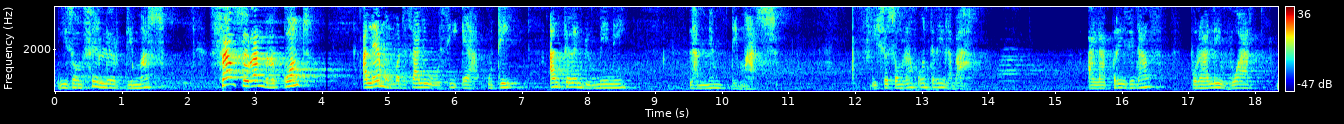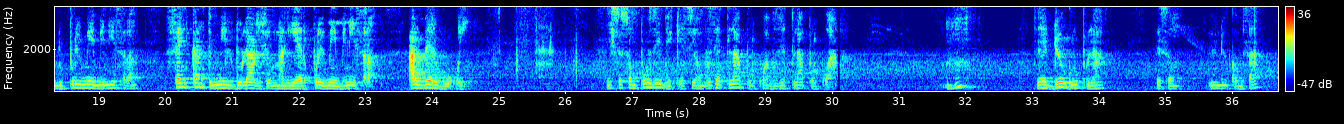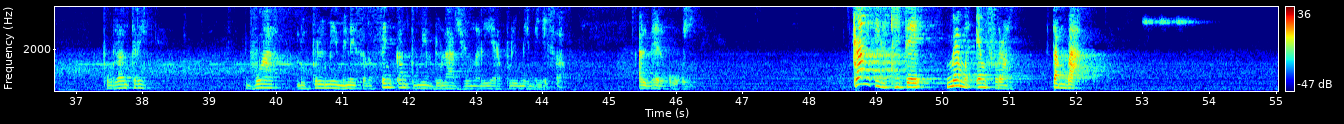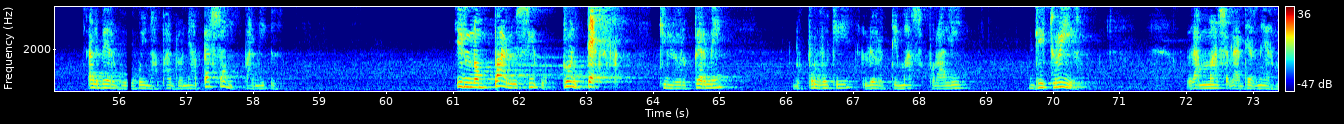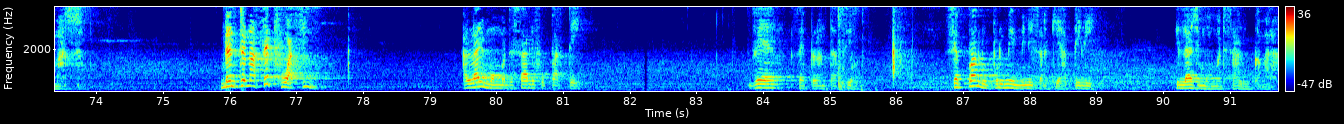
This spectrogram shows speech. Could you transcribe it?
ils ont fait leur démarche sans se rendre compte. Alain Mohamed Salih aussi est à côté en train de mener la même démarche. Ils se sont rencontrés là-bas. à la présidence pour aller voir le Premier ministre, 50 000 dollars journaliers, Premier ministre, Albert Goury. Ils se sont posé des questions. Vous êtes là, pourquoi? Vous êtes là, pourquoi? Mhm. Les deux groupes-là, ils sont unis comme ça pour rentrer, voir le Premier ministre, 50 000 dollars journaliers, Premier ministre, Albert Goury. Quand il quittait, même un franc, Tamba, Albert Goury n'a pas donné à personne parmi eux. Ils n'ont pas reçu aucun texte qui leur permet de provoquer leur démarche pour aller détruire la marche, la dernière marche. Maintenant, cette fois-ci, Allah et Mohamed Salif partaient vers ces plantations. Ce n'est pas le premier ministre qui a appelé Ilaj Mohamed Salou Kamara.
